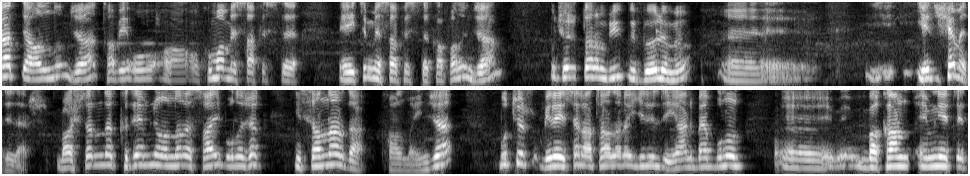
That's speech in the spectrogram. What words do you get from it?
süratle alınınca tabii o a, okuma mesafesi de eğitim mesafesi de kapanınca bu çocukların büyük bir bölümü e, yetişemediler. Başlarında kıdemli onlara sahip olacak insanlar da kalmayınca bu tür bireysel hatalara girildi. Yani ben bunun e, bakan emniyete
